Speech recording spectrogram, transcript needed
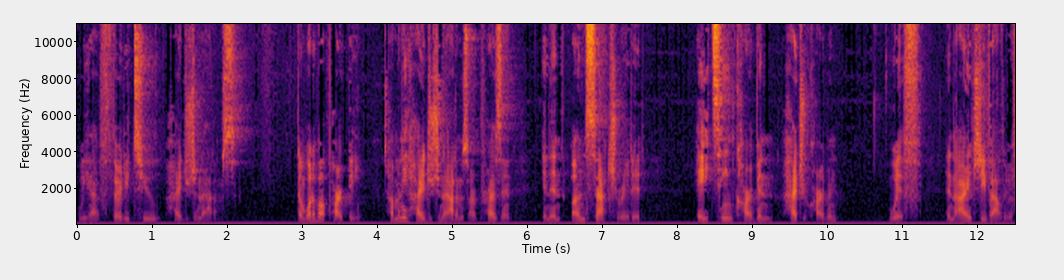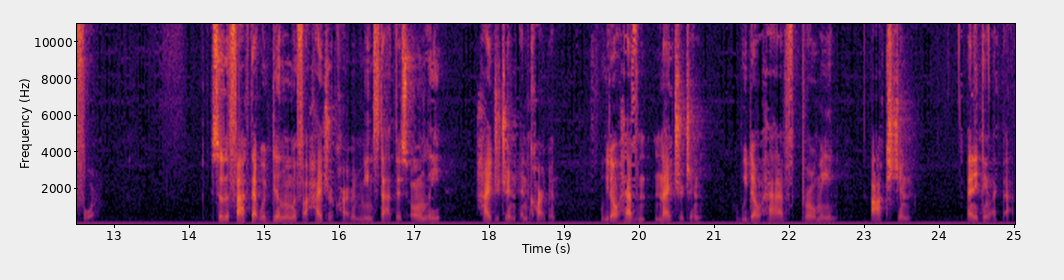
We have 32 hydrogen atoms. Then what about part B? How many hydrogen atoms are present in an unsaturated 18 carbon hydrocarbon with an IHD value of 4? So the fact that we're dealing with a hydrocarbon means that there's only hydrogen and carbon. We don't have nitrogen, we don't have bromine, oxygen, anything like that.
